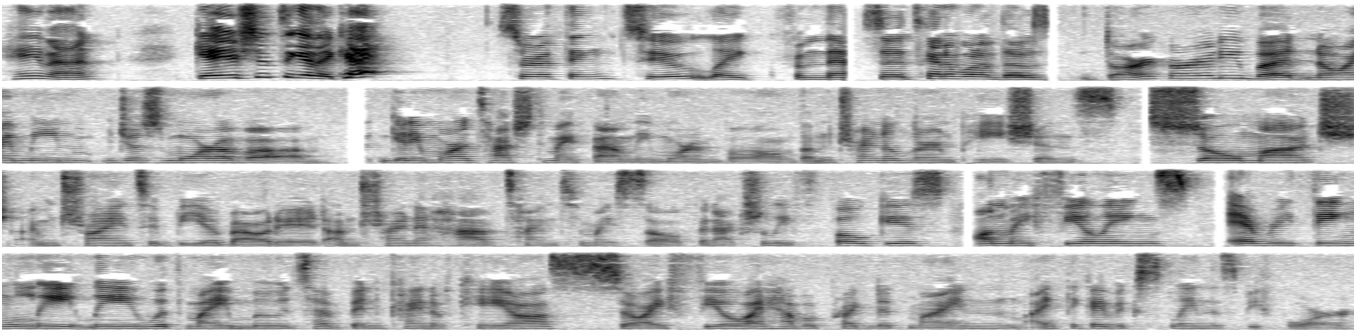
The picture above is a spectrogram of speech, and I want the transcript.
hey man, get your shit together, cat sort of thing too, like from them. So it's kind of one of those dark already, but no, I mean just more of a getting more attached to my family, more involved. I'm trying to learn patience so much. I'm trying to be about it. I'm trying to have time to myself and actually focus on my feelings. Everything lately with my moods have been kind of chaos. So I feel I have a pregnant mind. I think I've explained this before,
